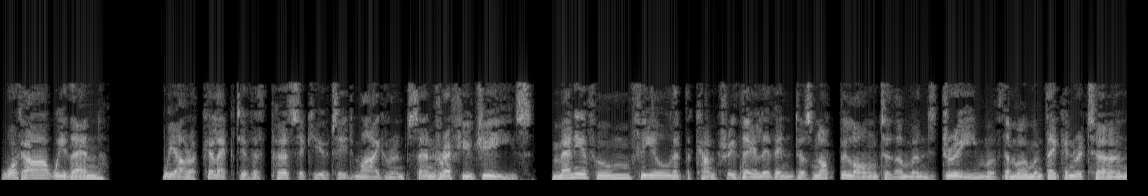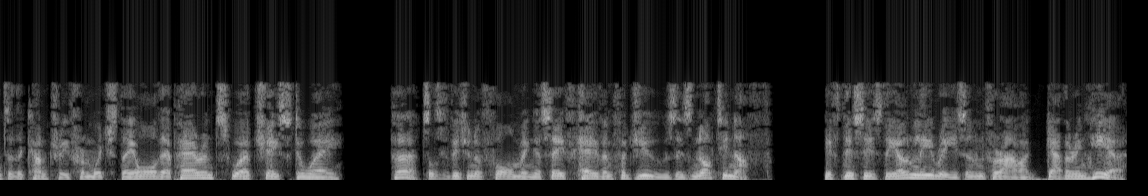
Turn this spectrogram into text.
What are we then? We are a collective of persecuted migrants and refugees, many of whom feel that the country they live in does not belong to them and dream of the moment they can return to the country from which they or their parents were chased away. Herzl's vision of forming a safe haven for Jews is not enough. If this is the only reason for our gathering here,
